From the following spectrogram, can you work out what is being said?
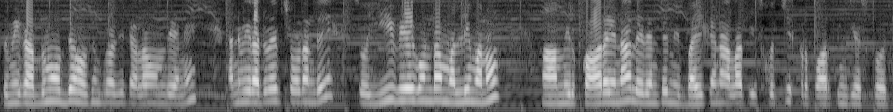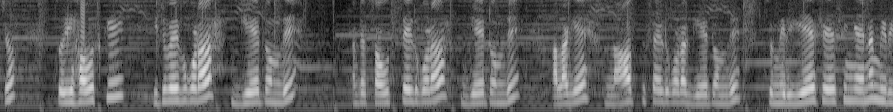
సో మీకు అర్థమవుద్ది హౌసింగ్ ప్రాజెక్ట్ ఎలా ఉంది అని. అండ్ మీరు అటువైపు చూడండి సో ఈ వే గుండా మళ్ళీ మనం మీరు కార్ అయినా లేదంటే మీ బైక్ అయినా అలా తీసుకొచ్చి ఇక్కడ పార్కింగ్ చేసుకోవచ్చు. సో ఈ హౌస్కి ఇటువైపు కూడా గేట్ ఉంది. అంటే సౌత్ సైడ్ కూడా గేట్ ఉంది. అలాగే నార్త్ సైడ్ కూడా గేట్ ఉంది. సో మీరు ఏ ఫేసింగ్ అయినా మీరు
